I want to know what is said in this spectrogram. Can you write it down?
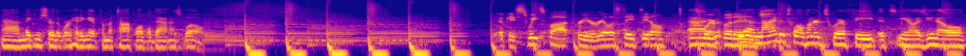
uh, making sure that we're hitting it from a top level down as well. Okay, sweet spot for your real estate deal? Square uh, footage? Yeah, nine to twelve hundred square feet. It's you know, as you know,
